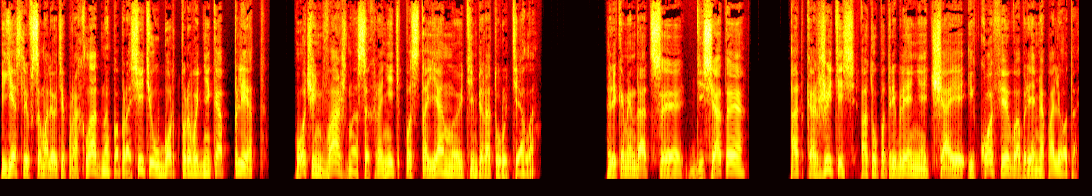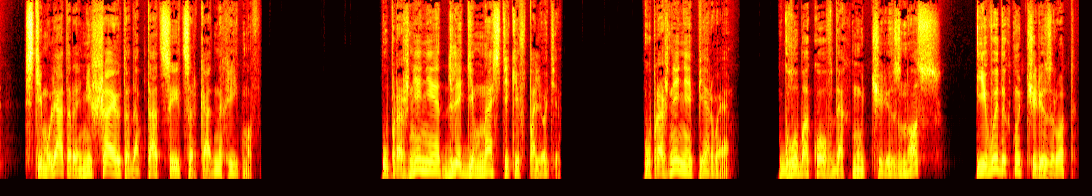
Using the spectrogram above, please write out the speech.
Если в самолете прохладно, попросите у бортпроводника плед. Очень важно сохранить постоянную температуру тела. Рекомендация десятая. Откажитесь от употребления чая и кофе во время полета. Стимуляторы мешают адаптации циркадных ритмов. Упражнения для гимнастики в полете. Упражнение первое. Глубоко вдохнуть через нос и выдохнуть через рот.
